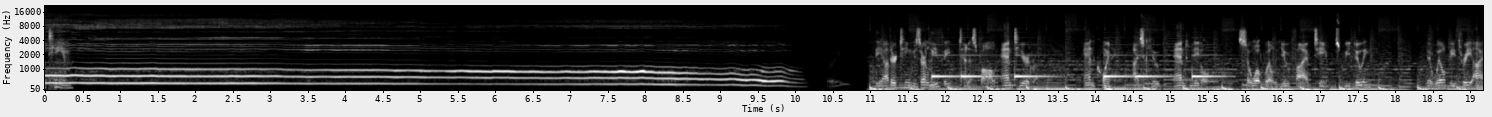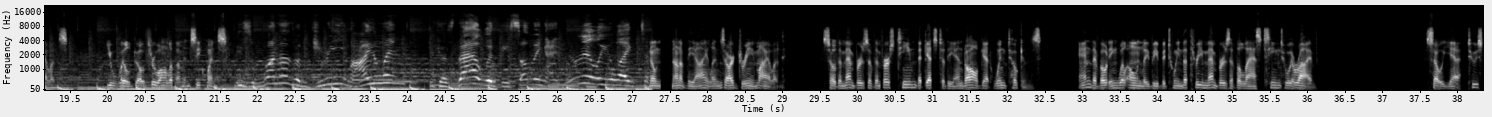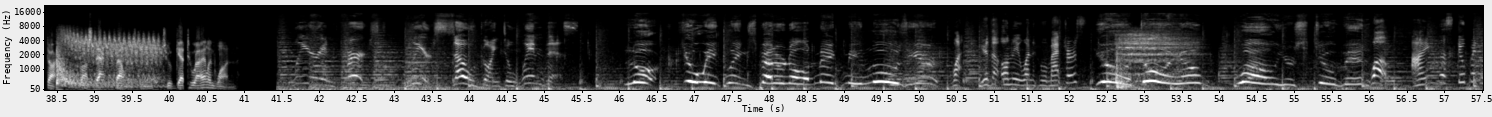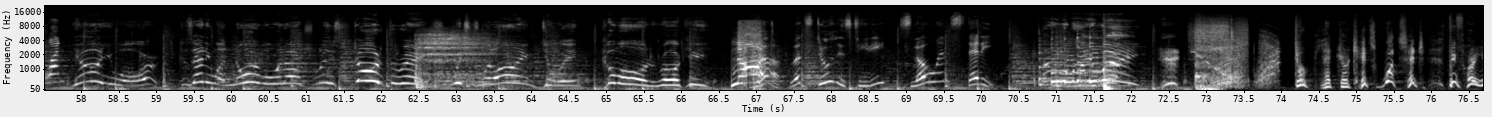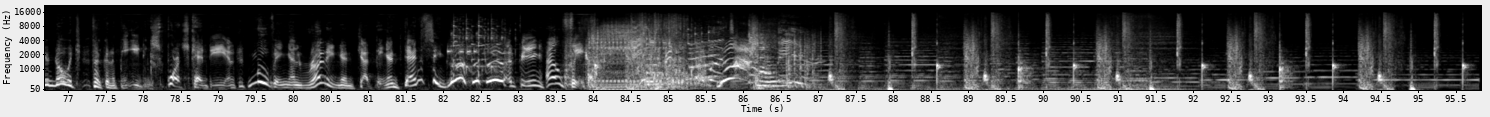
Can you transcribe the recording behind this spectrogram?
team. The other teams are Leafy, Tennis Ball, and Teardrop, and Coin, Ice Cube, and Needle. So what will you five teams be doing? There will be three islands. You will go through all of them in sequence. Is one of them Dream Island? Because that would be something I'd really like to. No, none of the islands are Dream Island. So the members of the first team that gets to the end all get win tokens. And the voting will only be between the three members of the last team to arrive. So yeah, two stars plus that balance team to get to Island 1. We're in first. We're so going to win this. Look, you weaklings better not make me lose here. What? You're the only one who matters? Yeah, I am. Wow, you're stupid. Whoa, I'm the stupid one? Yeah, you are. Because anyone normal would actually start the race, which is what I'm doing. Come on, Rocky. Yeah, let's do this, TD. Slow and steady. Out of my way! Don't let your kids watch it. Before you know it, they're going to be eating sports candy and moving and running and jumping and dancing and being healthy.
